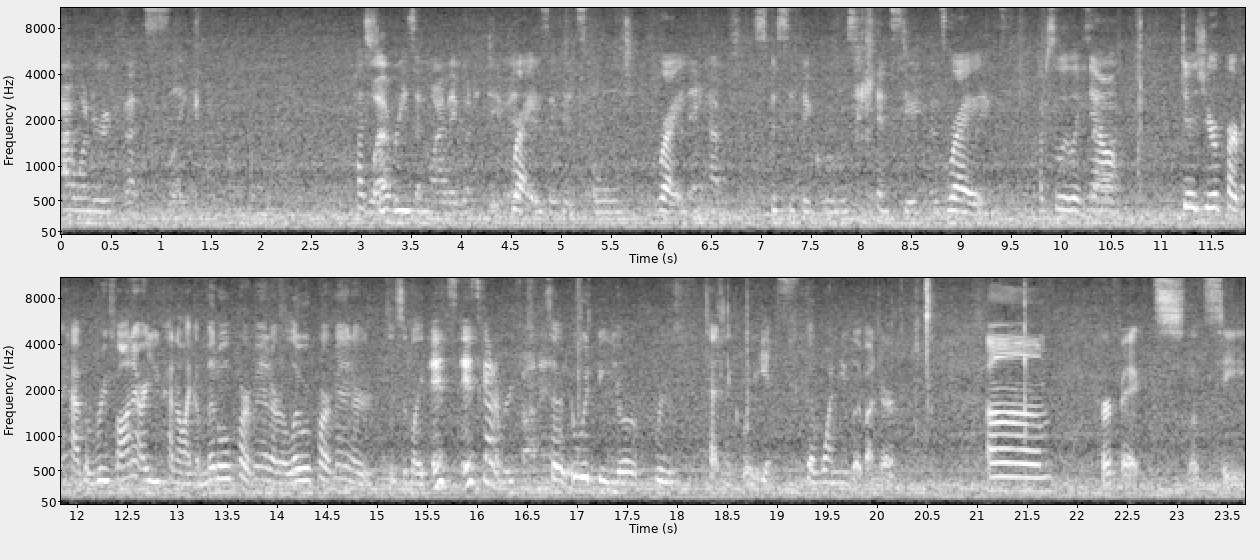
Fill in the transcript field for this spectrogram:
I wonder if that's like Has a reason why they wouldn't do it. Right. Is if it's old right, and they have specific rules against doing those Right. things. absolutely. So- Now, does your apartment have a roof on it? Are you kind of like a middle apartment or a low apartment, or is it like? It's it's got a roof on it. So it would be your roof technically. Yes. The one you live under. Um, perfect. Let's see.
